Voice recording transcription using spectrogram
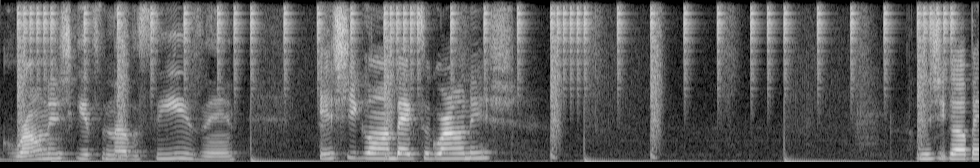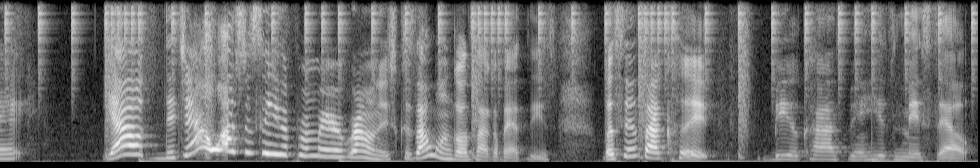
Grownish gets another season, is she going back to Grownish? Would she go back? Y'all, did y'all watch the season premiere of Grownish? Because I wasn't to talk about these, But since I cut Bill Cosby and his mess out,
